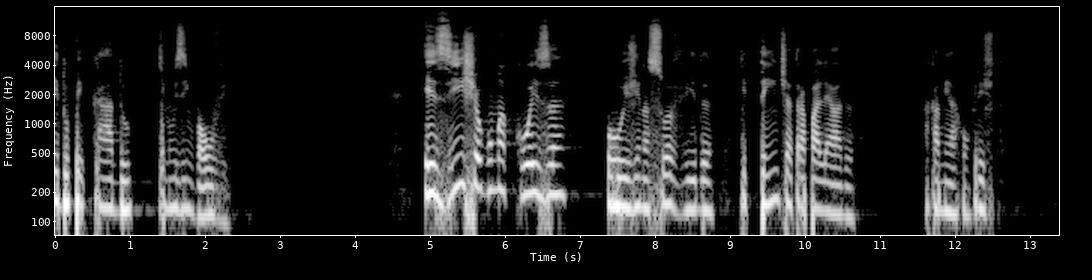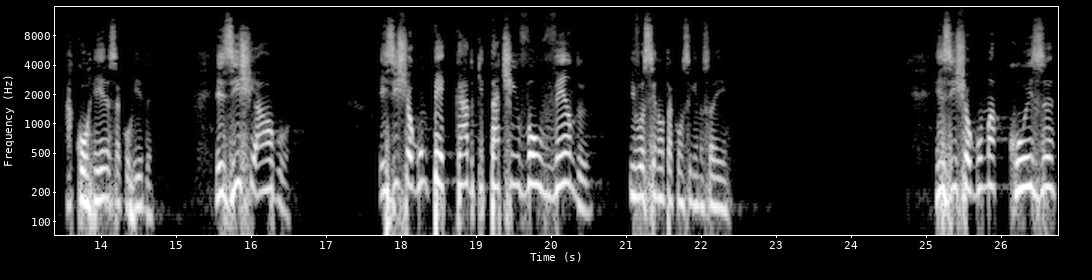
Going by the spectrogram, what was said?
e do pecado que nos envolve. Existe alguma coisa hoje na sua vida que tem te atrapalhado a caminhar com Cristo? a correr essa corrida. Existe algo, existe algum pecado que está te envolvendo e você não está conseguindo sair. Existe alguma coisa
